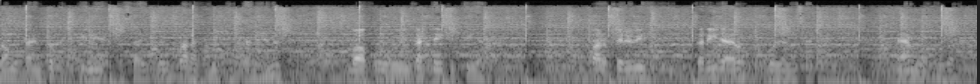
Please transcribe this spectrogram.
ਲੌਂਗ ਟਾਈਮ ਤੋਂ ਕੀਤੀ ਨਹੀਂ ਐਕਸਰਸਾਈਜ਼ ਕੋਈ ਭਾਰਾ ਕੰਮ ਕੀਤਾ ਨਹੀਂ ਹੈ ਨਾ ਵਾਕ ਵੀ ਘੱਟੇ ਕੀਤੀ ਆ। ਪਰ ਫਿਰ ਵੀ ਕਰੀ ਜਾਓ ਹੋ ਜਾਣਾ ਸੈੱਟ ਟਾਈਮ ਲੱਗੂਗਾ।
